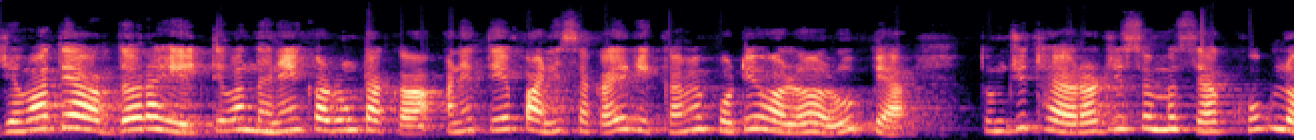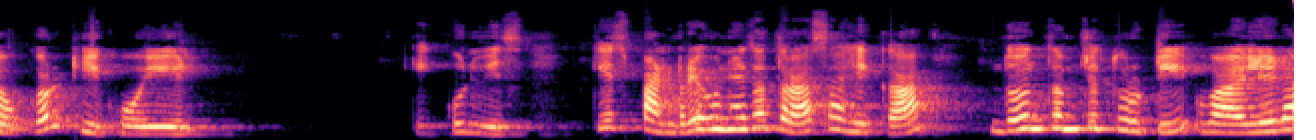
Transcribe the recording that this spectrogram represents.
जेव्हा ते अर्ध राहील तेव्हा धने काढून टाका आणि ते पाणी सकाळी रिकाम्या पोटी हळूहळू प्या. तुमची थायरॉईडची समस्या खूप लवकर ठीक होईल. एकोणवीस. केस पांढरे होण्याचा त्रास आहे का? दोन चमचे तुरटी वाळलेला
